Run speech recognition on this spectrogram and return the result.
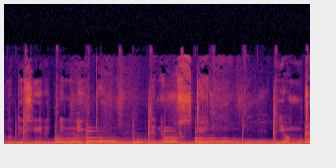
proteger el neutrón. Tenemos que lleva mucha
